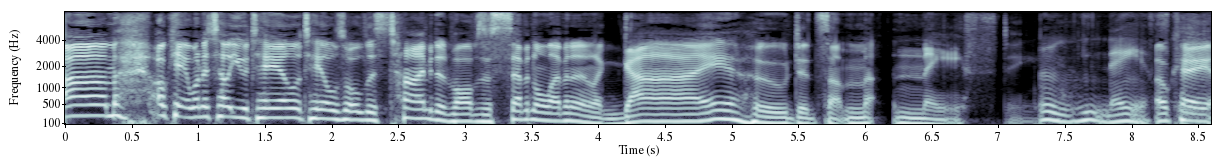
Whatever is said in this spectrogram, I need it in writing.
Um, okay, I want to tell you a tale, a tale as old as time. It involves a 7 Eleven and a guy who did something nasty. Mm, nasty. Okay,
